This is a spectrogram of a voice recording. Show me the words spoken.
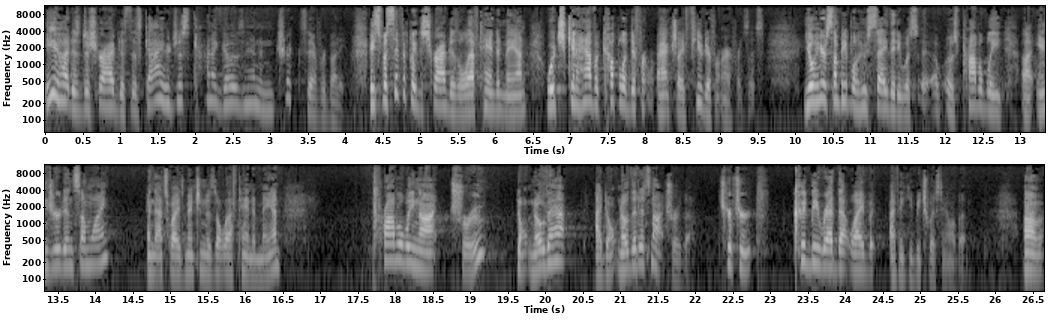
Ehud is described as this guy who just kind of goes in and tricks everybody. He's specifically described as a left handed man, which can have a couple of different, actually, a few different references. You'll hear some people who say that he was, uh, was probably uh, injured in some way, and that's why he's mentioned as a left handed man. Probably not true. Don't know that. I don't know that it's not true, though. Scripture could be read that way, but I think you'd be twisting a little bit. Um,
